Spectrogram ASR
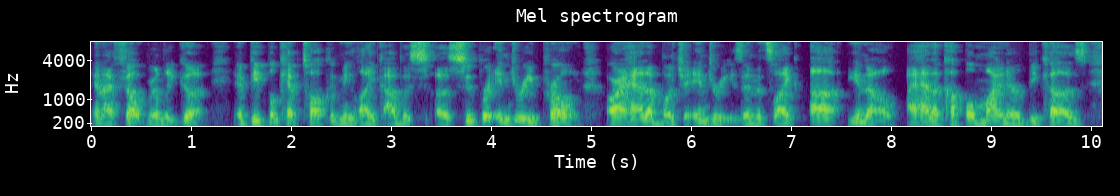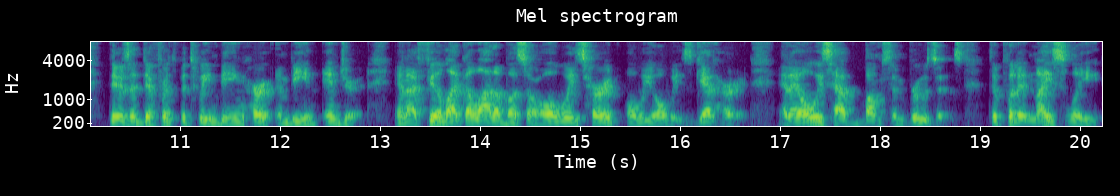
and I felt really good. And people kept talking to me like I was uh, super injury prone or I had a bunch of injuries. And it's like, uh, you know, I had a couple minor because there's a difference between being hurt and being injured. And I feel like a lot of us are always hurt or we always get hurt. And I always have bumps and bruises. To put it nicely,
